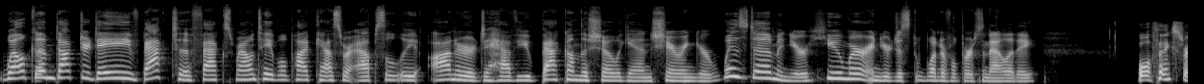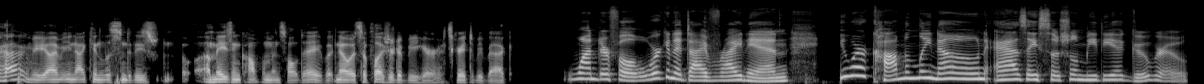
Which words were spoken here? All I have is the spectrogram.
Welcome, Dr. Dave, back to the Facts Roundtable podcast. We're absolutely honored to have you back on the show again, sharing your wisdom and your humor and your just wonderful personality. Well, thanks for having me. I mean, I can listen to these amazing compliments all day, but no, it's a pleasure to be here. It's great to be back. Wonderful. We're going to dive right in. You are commonly known as a social media guru.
